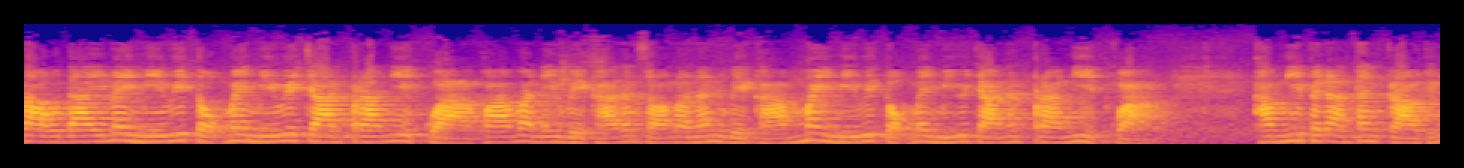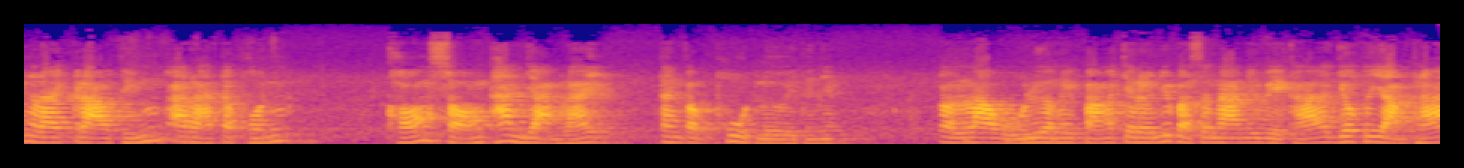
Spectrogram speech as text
เราใดไม่มีวิตกไม่มีวิจารปราณีตกว่า ความว่าในเวขาทั้งสองเหล่านั้นเวขาไม่มีวิตกไม่มีวิจารนั้นปราณีตกว่า คำนี้เป็นอันท่านกล่าวถึงอะไรกล่าวถึงอรหัตผลของสองท่านอย่างไร ท่านก็พูดเลยทีนี้ก็เล่าเรื่องให้ฟังเจริญวิปัสสนาในเวขายกตัวอย่างพระ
